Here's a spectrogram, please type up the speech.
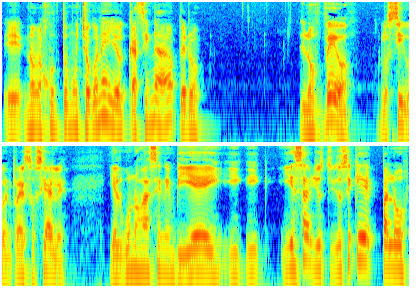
Eh, no me junto mucho con ellos, casi nada, pero los veo, los sigo en redes sociales. Y algunos hacen MBA. Y, y, esa, yo, sé que para los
